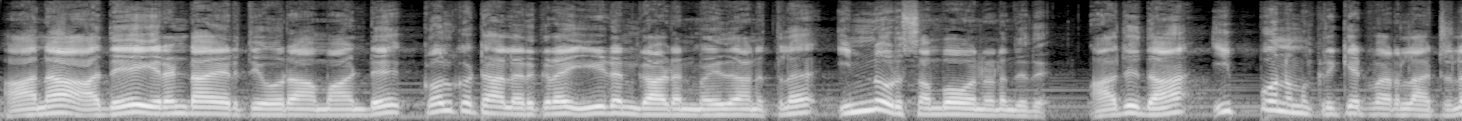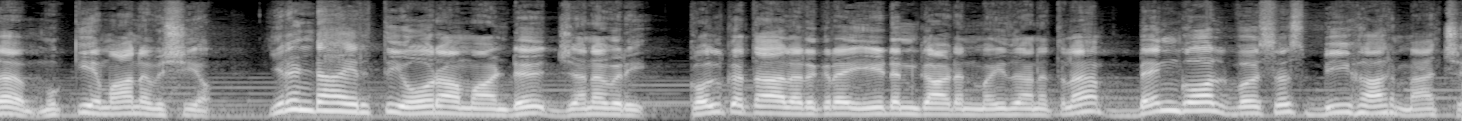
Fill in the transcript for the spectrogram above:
ஆனா அதே இரண்டாயிரத்தி ஓராம் ஆண்டு கொல்கட்டால இருக்கிற ஈடன் கார்டன் மைதானத்துல இன்னொரு சம்பவம் நடந்தது. அதுதான் இப்போ நம்ம கிரிக்கெட் வரலாற்றுல முக்கியமான விஷயம். இரண்டாயிரத்தி ஓராம் ஆண்டு ஜனவரி கொல்கத்தால இருக்கிற ஈடன் கார்டன் மைதானத்துல பெங்கால் வர்சஸ் பீகார் மேட்ச்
